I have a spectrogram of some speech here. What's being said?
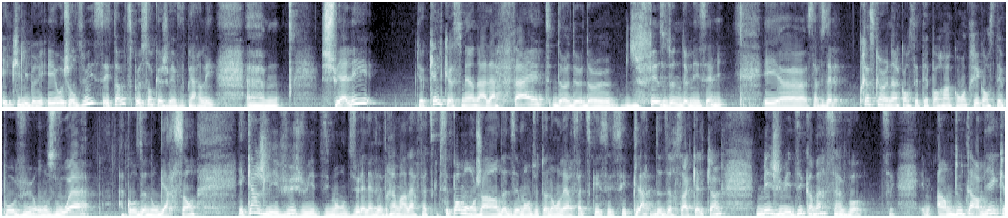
équilibrée. Et aujourd'hui, c'est un petit peu ça que je vais vous parler. Euh, je suis allée il y a quelques semaines à la fête du fils d'une de mes amies. Et euh, ça faisait presque un an qu'on s'était pas rencontrés, qu'on s'était pas vus. On se voit à cause de nos garçons. Et quand je l'ai vue, je lui ai dit, mon Dieu, elle avait vraiment l'air fatiguée. C'est pas mon genre de dire, mon Dieu, t'as l'air fatigué? C'est plate de dire ça à quelqu'un. Mais je lui ai dit, comment ça va? En me doutant bien que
